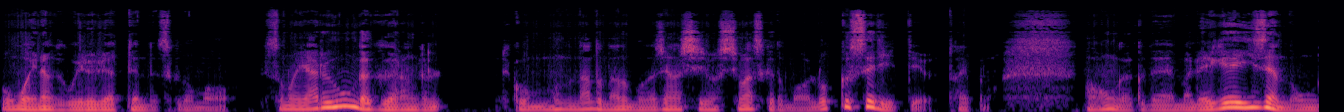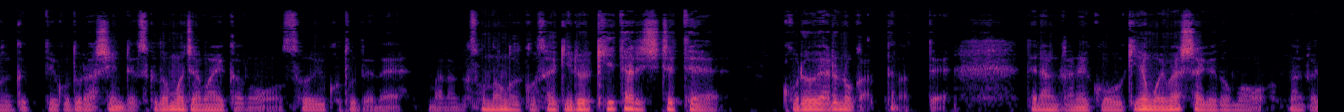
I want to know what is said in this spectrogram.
思い、なんかこういろいろやってるんですけども、そのやる音楽がなんかこう、何度何度も同じ話をしますけども、ロックステディっていうタイプの、まあ、音楽で、まあ、レゲエ以前の音楽っていうことらしいんですけども、ジャマイカの、そういうことでね、まあなんかそんな音楽を最近いろいろ聴いたりしてて、これをやるのかってなって、で、なんかね、こう、昨日も言いましたけども、なんか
